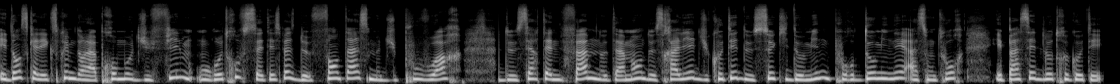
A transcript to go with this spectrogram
Et dans ce qu'elle exprime dans la promo du film, on retrouve cette espèce de fantasme du pouvoir de certaines femmes, notamment, de se rallier du côté de ceux qui dominent pour dominer à son tour et passer de l'autre côté.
